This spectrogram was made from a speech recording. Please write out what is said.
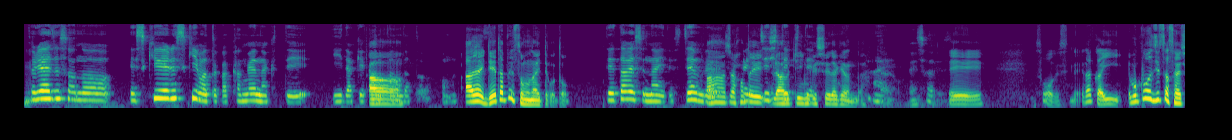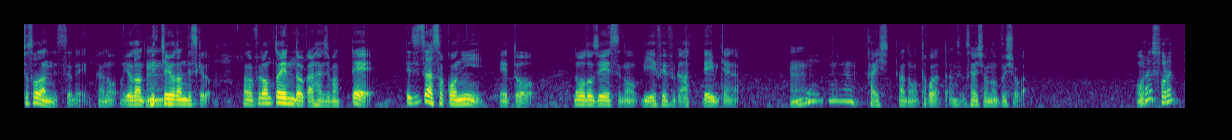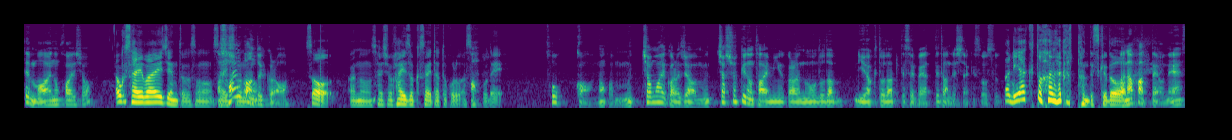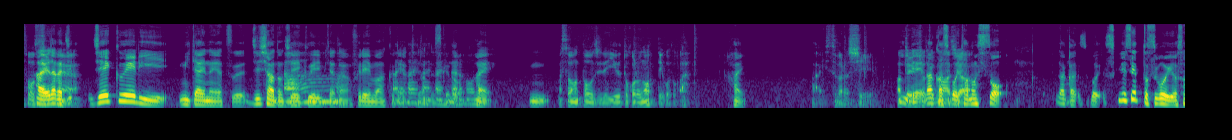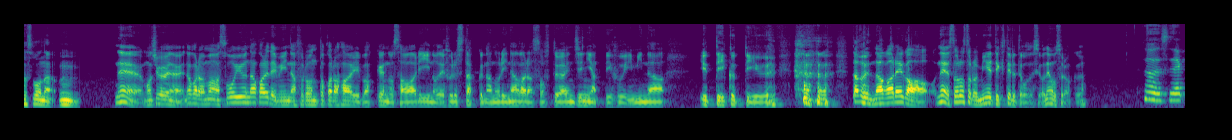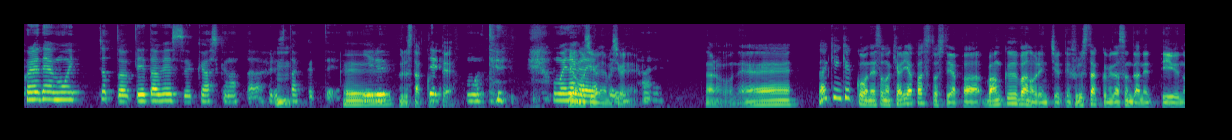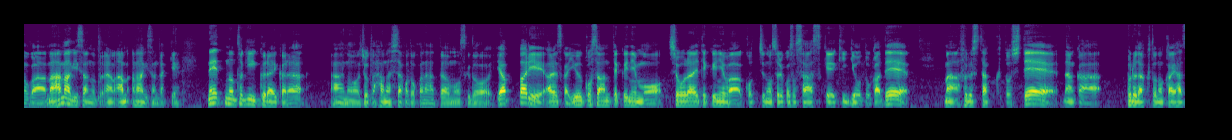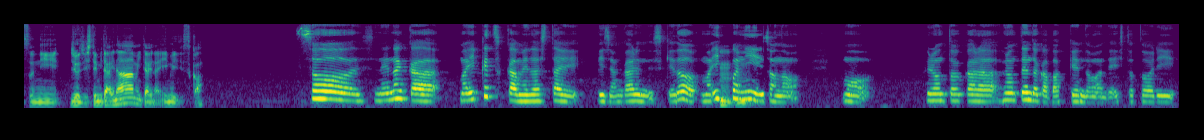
うん。とりあえずその SQL スキーマとか考えなくていいだけ簡単だと思ってあ、じゃあデータベースもないってこと？データベースないです。全部ああ、じゃあ本当にラウティングしてるだけなんだ。はないるほどね。そうです。えー、そうですね。なんかいい。僕も実は最初そうなんですよね。あの余談めっちゃ余談ですけど、あのフロントエンドから始まって、で実はそこに、えっ、と、Node.js の BFF があって、みたいなうん。うん。会社あのとこだったんですよ、最初の部署が。あれ？それって前の会社？あ僕、サイバーエージェントのその最初の、バーの時から？そう、あの最初配属されたところがそこで、そっか。なんかむっちゃ前からじゃあむっちゃ初期のタイミングから Node だ React だってそういえばやってたんでしたっけ？そうすると。まあ、リアクトはなかったんですけど、あなかったよね。そうっすはい、よねなんか、J、jQuery みたいなやつ、自社の jQuery みたいあなフレームワークでやってたんですけど、はいその当時で言うところのっていうことか。はい。はい素晴らしい。あいいね。なんかすごい楽しそう。なんかすごい、スキルセットすごい良さそうな。うん。ねえ間違いない。だからまあそういう流れでみんなフロントから入りバックエンド触りのでフルスタック名乗りながらソフトウェアエンジニアっていうふうにみんな言っていくっていう。多分流れがねそろそろ見えてきてるってことですよねおそらく。そうですね。これでもうちょっとデータベース詳しくなったらフルスタックって言えるフルスタックって。思って、思いながらいややってる。間違いない間はい。なるほどね最近結構ねそのキャリアパスとしてやっぱバンクーバーの連中ってフルスタック目指すんだねっていうのがまあ天城さんのああ天城さんだっけ？ねの時くらいからあのちょっと話したことかなとは思うんですけどやっぱりあれですか優子さん的にも将来的にはこっちのそれこそ SARS 系企業とかでまあフルスタックとしてなんかプロダクトの開発に従事してみたいなみたいなイメージですか？そうですね。なんか、まあ、いくつか目指したいビジョンがあるんですけど、まあ、一個にその、もうフロントからフロントエンドからバックエンドまで一通り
